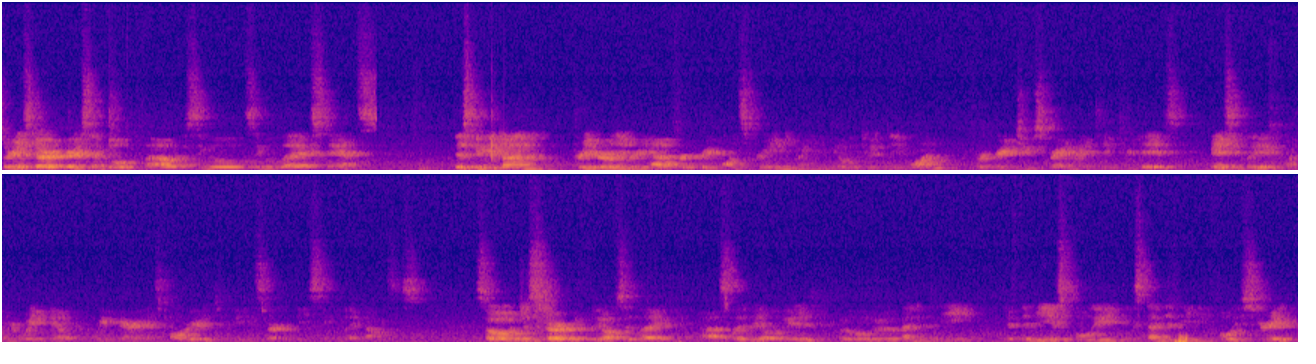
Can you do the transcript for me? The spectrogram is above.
So we're going to start very simple uh, with a single single leg stance. This can be done pretty early in rehab for a grade one sprain. You might even be able to do it day one. For a grade two sprain, it might take three days. Basically, when your weight, weight bearing is tolerated, we can start with these single leg balances. So just start with the opposite leg uh, slightly elevated. You Put a little bit of a bend in the knee. If the knee is fully extended, meaning fully straight,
